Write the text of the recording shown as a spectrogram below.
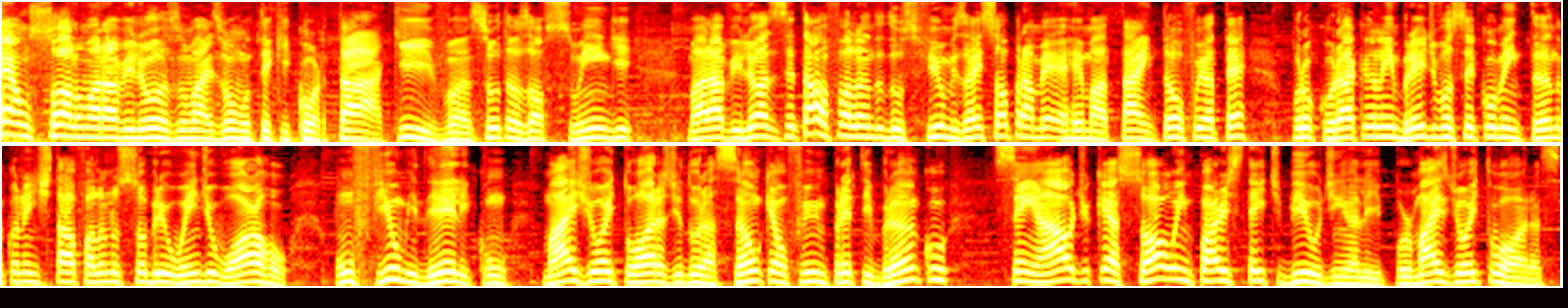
É um solo maravilhoso, mas vamos ter que cortar aqui, Ivan. Sultans of Swing, maravilhosa. Você tava falando dos filmes aí, só pra arrematar então, fui até procurar, que eu lembrei de você comentando quando a gente tava falando sobre o Andy Warhol, um filme dele com mais de 8 horas de duração, que é um filme em preto e branco, sem áudio, que é só o Empire State Building ali, por mais de 8 horas.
